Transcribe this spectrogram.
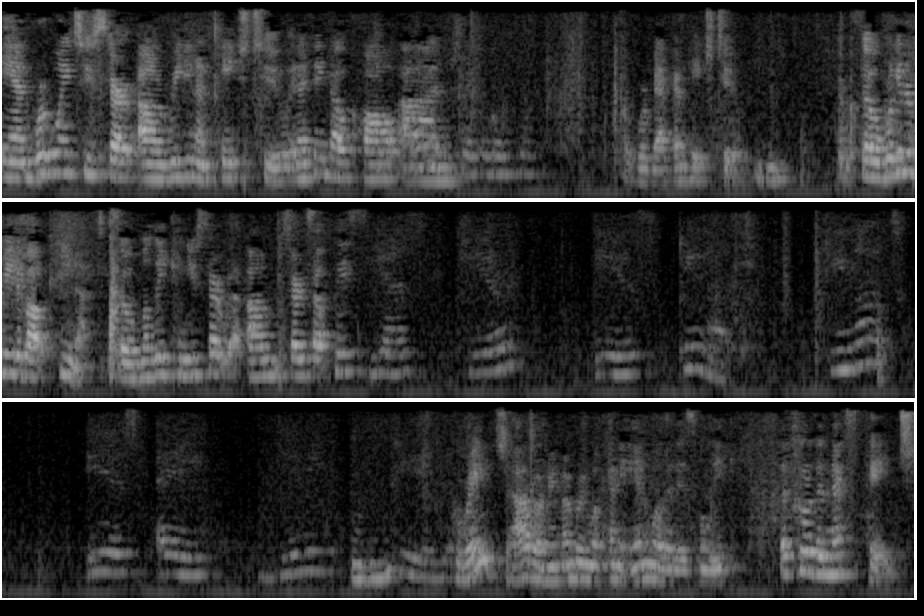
and we're going to start uh, reading on page two, and I think I'll call on. We're back on page 2 Mhm. So we're going to read about Peanut. So Malik, can you start um, start us out, please? Yes, here is Peanut. Peanut is a guinea Mm-hmm. Great job on remembering what kind of animal that is, Malik. Let's go to the next page,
